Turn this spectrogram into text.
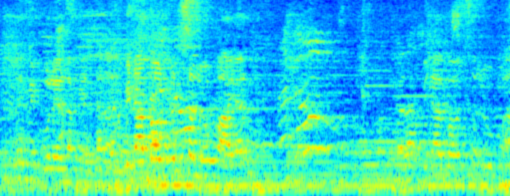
Hindi, may kulay lang yan. Binabaon ko sa lupa yan. Binabaon sa lupa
